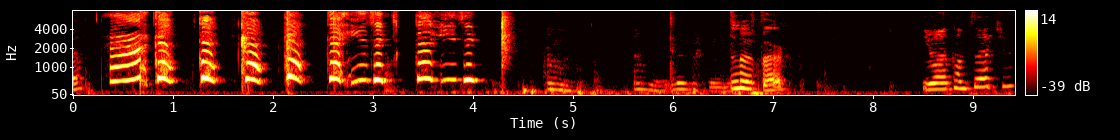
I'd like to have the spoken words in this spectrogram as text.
Yeah. Go, go, go, go, go EJ, go EJ. Mm. Mm. Luther. You wanna come touch you?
